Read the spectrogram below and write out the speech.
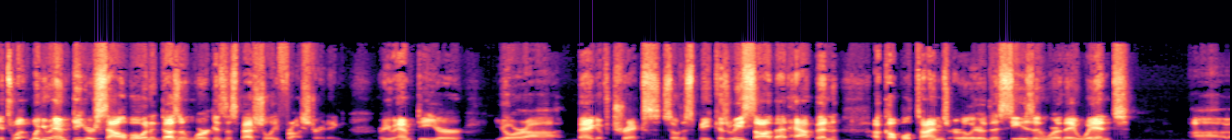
It's what when you empty your salvo and it doesn't work is especially frustrating. Or you empty your your uh, bag of tricks, so to speak, because we saw that happen a couple times earlier this season where they went, uh,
